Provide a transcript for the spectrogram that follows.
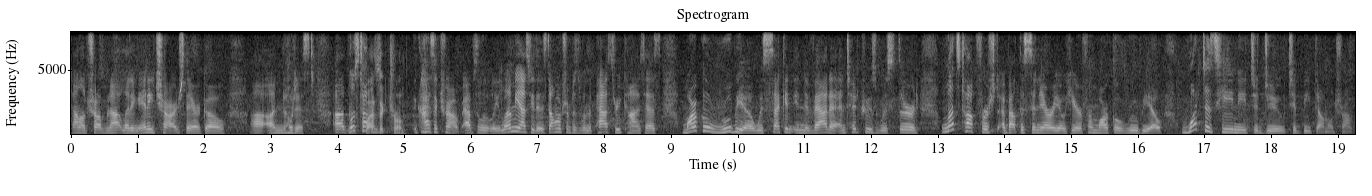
Donald Trump not letting any charge there go uh, unnoticed. Uh, let's talk classic Trump. Classic Trump, absolutely. Let me ask you this: Donald Trump has won the past three contests. Marco Rubio was second in Nevada, and Ted Cruz was third. Let's talk first about the scenario here for Marco Rubio. What does he need to do to beat Donald Trump?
